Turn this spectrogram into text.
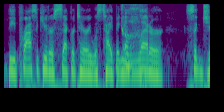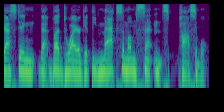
the prosecutor's secretary was typing a letter suggesting that Budd Dwyer get the maximum sentence possible.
